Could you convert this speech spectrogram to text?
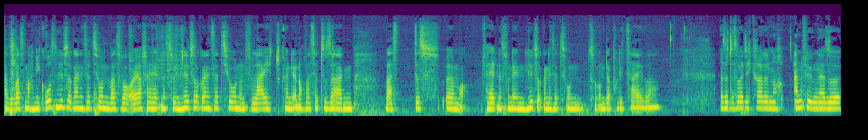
also was machen die großen Hilfsorganisationen? Was war euer Verhältnis zu den Hilfsorganisationen? Und vielleicht könnt ihr noch was dazu sagen, was das ähm, Verhältnis von den Hilfsorganisationen zu, und der Polizei war? Also das wollte ich gerade noch anfügen. Also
